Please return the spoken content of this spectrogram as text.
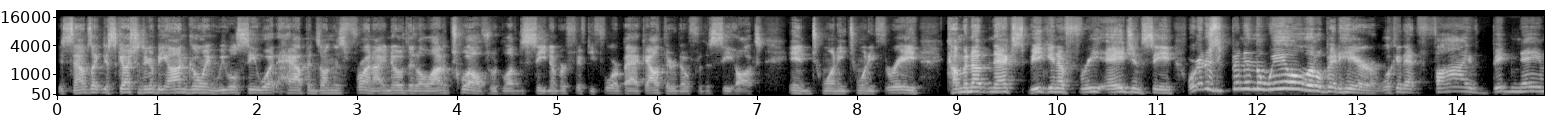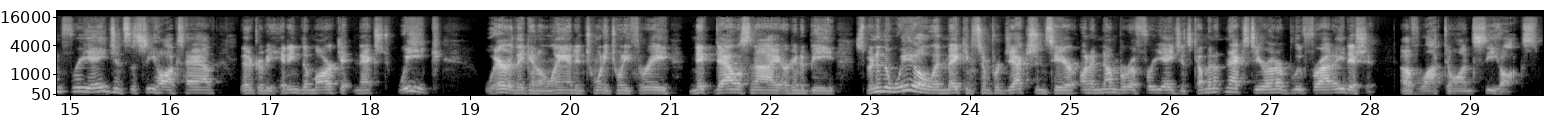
it sounds like discussions are going to be ongoing. We will see what happens on this front. I know that a lot of 12s would love to see number 54 back out there, though, for the Seahawks in 2023. Coming up next, speaking of free agency, we're going to spin in the wheel a little bit here, looking at five big name free agents the Seahawks have that are going to be hitting the market next week where are they going to land in 2023? Nick Dallas and I are going to be spinning the wheel and making some projections here on a number of free agents coming up next here on our Blue Friday edition of Locked On Seahawks.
